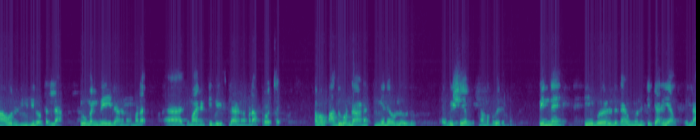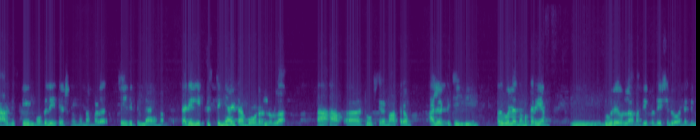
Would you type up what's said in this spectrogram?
ആ ഒരു രീതിയിലോട്ടല്ല ഹ്യൂമൻ വേയിലാണ് നമ്മളെ ഹ്യൂമാനിറ്റി ബേസിലാണ് നമ്മുടെ അപ്രോച്ച് അപ്പം അതുകൊണ്ടാണ് ഇങ്ങനെയുള്ള ഒരു വിഷയം നമുക്ക് വരുന്നത്. പിന്നെ ഈ വേൾഡ് കമ്മ്യൂണിറ്റിക്ക് അറിയാം ഈ ലാർജ് സ്കെയിൽ മൊബിലൈസേഷൻ ഒന്നും നമ്മൾ ചെയ്തിട്ടില്ല എന്നുള്ളത്. കാര്യം എക്സിസ്റ്റിംഗ് ആയിട്ട് ആ ബോർഡറിലുള്ള ട്രൂപ്സിനെ മാത്രം അലേർട്ട് ചെയ്യുകയും അതുപോലെ നമുക്കറിയാം ഈ ദൂരെയുള്ള മധ്യപ്രദേശിലോ അല്ലെങ്കിൽ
